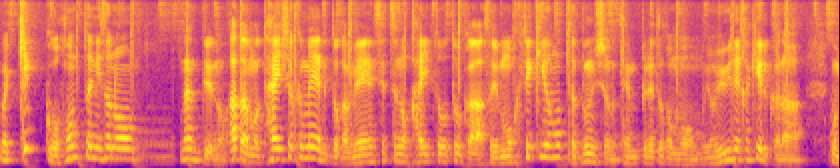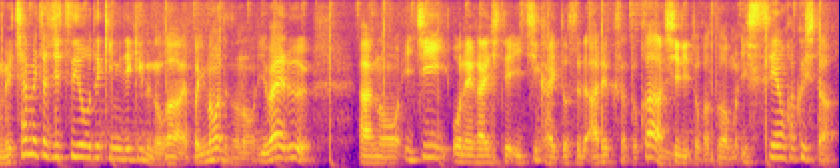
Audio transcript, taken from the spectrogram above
まあ、結構本当にそのなんていうの？あとはもう退職メールとか面接の回答とかそういう目的を持った文章のテンプレとかももう余裕で書けるからもうめちゃめちゃ実用的にできるのがやっぱ今までそのいわゆるあの1お願いして1回答するアレクサとか Siri とかとはもう一線を画した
